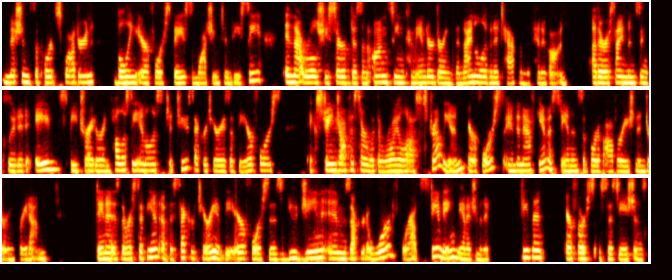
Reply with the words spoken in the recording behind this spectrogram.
Mission Support Squadron, Bolling Air Force Base in Washington, D.C. In that role, she served as an on scene commander during the 9 11 attack on the Pentagon. Other assignments included aide, speechwriter, and policy analyst to two secretaries of the Air Force, exchange officer with the Royal Australian Air Force, and in Afghanistan in support of Operation Enduring Freedom. Dana is the recipient of the Secretary of the Air Force's Eugene M. Zuckert Award for Outstanding Management Achievement, Air Force Association's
